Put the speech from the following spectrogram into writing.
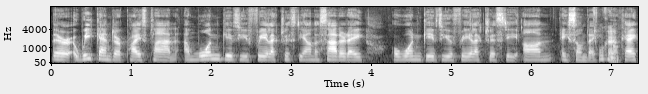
they're a weekender price plan, and one gives you free electricity on a Saturday or one gives you free electricity on a Sunday. Okay. Okay.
